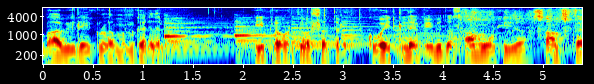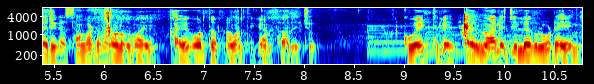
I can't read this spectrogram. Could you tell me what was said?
ഭാവിയിലേക്കുള്ള മുൻകരുതലും. ഈ പ്രവൃത്തി വർഷത്തിൽ കുവൈറ്റിലെ വിവിധ സാമൂഹിക സാംസ്കാരിക സംഘടനകളുമായി കൈകോർത്ത് പ്രവർത്തിക്കാൻ സാധിച്ചു. കുവൈത്തിലെ പതിനാല് ജില്ലകളുടെയും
